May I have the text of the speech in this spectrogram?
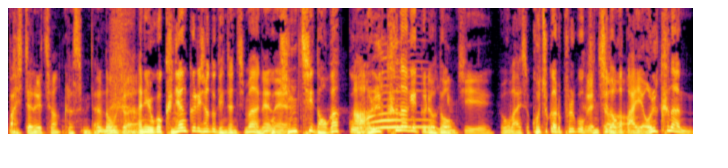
맛있잖아요, 그렇죠? 그렇습니다. 너무 좋아요. 아니, 요거 그냥 끓이셔도 괜찮지만 요거 네네. 김치 넣어 갖고 아, 얼큰하게 끓여도 김치. 요거 맛있어요. 고춧가루 풀고 그렇죠. 김치 넣어 갖고 아예 얼큰한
